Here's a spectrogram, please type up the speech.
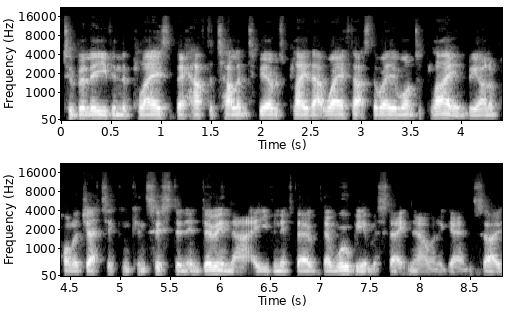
to believe in the players that they have the talent to be able to play that way if that's the way they want to play and be unapologetic and consistent in doing that even if there there will be a mistake now and again. So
